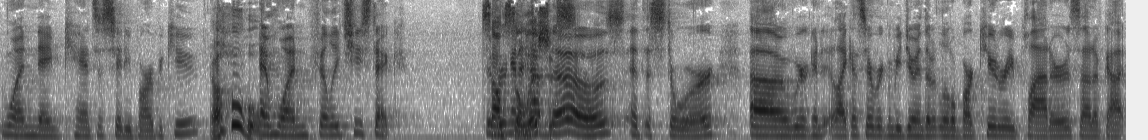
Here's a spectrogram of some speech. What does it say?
one named Kansas City Barbecue oh, and one Philly cheesesteak. So Sounds we're going to have those at the store. Uh, we're going to, like I said, we're going to be doing the little charcuterie platters that have got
